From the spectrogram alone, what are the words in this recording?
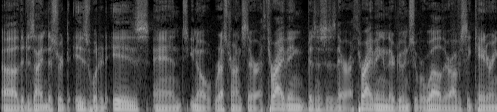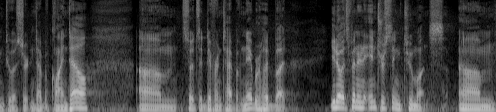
Uh, the design district is what it is, and you know restaurants there are thriving, businesses there are thriving, and they're doing super well. They're obviously catering to a certain type of clientele, um, so it's a different type of neighborhood. But you know, it's been an interesting two months. Um,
